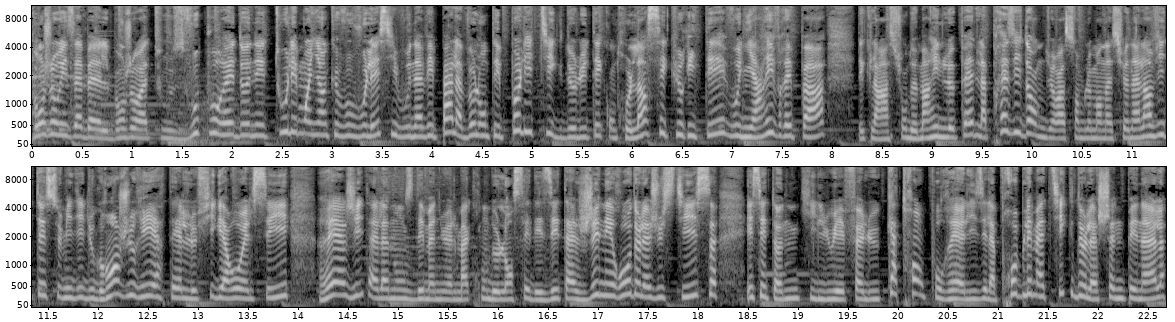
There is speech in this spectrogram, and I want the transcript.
Bonjour Isabelle, bonjour à tous. Vous pourrez donner tous les moyens que vous voulez si vous n'avez pas la volonté politique de lutter contre l'insécurité, vous n'y arriverez pas. Déclaration de Marine Le Pen, la présidente du Rassemblement national, invitée ce midi du grand jury RTL Le Figaro LCI, réagit à l'annonce d'Emmanuel Macron de lancer des états généraux de la justice et s'étonne qu'il lui ait fallu 4 ans pour réaliser la problématique de la chaîne pénale.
